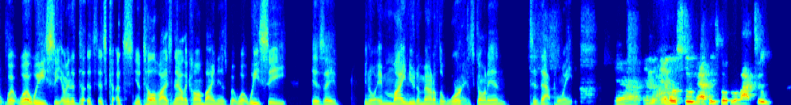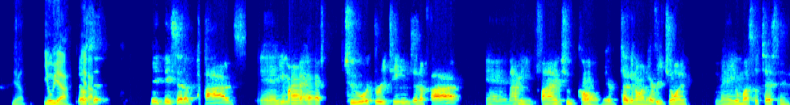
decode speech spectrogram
What what we see, I mean, it's it's it's you know televised now. The combine is, but what we see is a you know a minute amount of the work right. that's gone in to that point. Yeah, and wow. and those student athletes go through a lot too. Yeah. Oh yeah. They'll yeah. Set, they they set up pods, and you might have two or three teams in a pod, and I mean fine tooth comb. They're tugging on every joint, manual muscle testing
